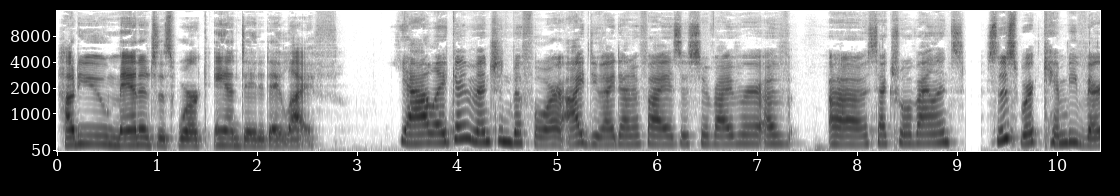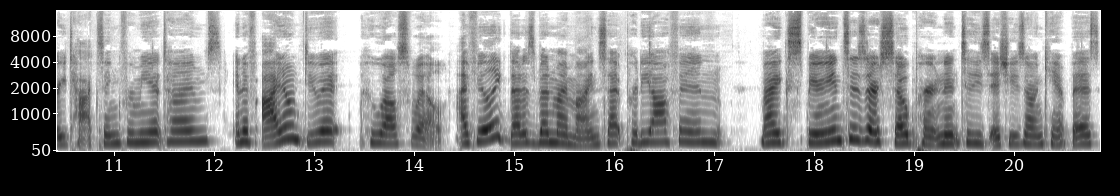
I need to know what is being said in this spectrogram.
How do you manage this work and day to day life? Yeah, like I mentioned before, I do identify as a survivor of uh, sexual violence. So this work can be very taxing for me at times. And if I don't do it, who else will? I feel like that has been my mindset pretty often. My experiences are so pertinent to these issues on campus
